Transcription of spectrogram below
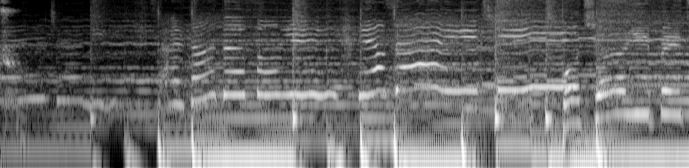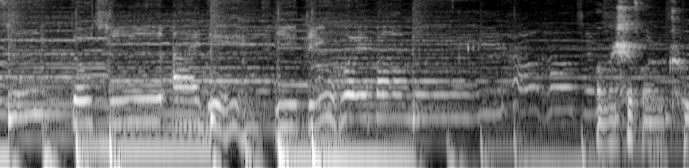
初。我这一辈子都只爱你，是否如初，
